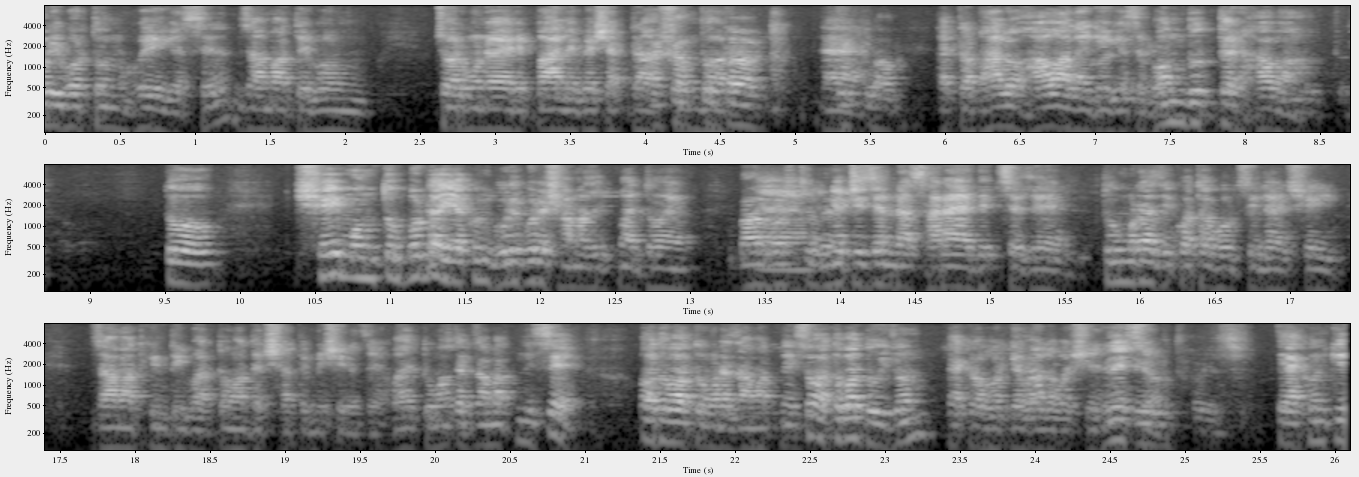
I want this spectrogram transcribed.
পরিবর্তন হয়ে গেছে। জামাত এবং চরমনায়ের পালে বেশ একটা সুন্দর হ্যাঁ, একটা ভালো হাওয়া লেগে গেছে বন্ধুত্বের হাওয়া। তো সেই মন্তব্যটাই এখন ঘুরে ঘুরে সামাজিক মাধ্যমে নেটিজেনরা ছাড়ায় দিচ্ছে যে তোমরা যে কথা বলছিলে সেই জামাত কিন্তু এবার তোমাদের সাথে মিশে গেছে। হয় তোমাদের জামাত নিছে অথবা তোমরা জামাত নিছো অথবা দুইজন একে অপরকে ভালোবাসে। তো এখন কি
